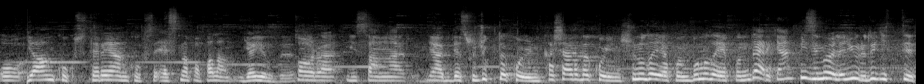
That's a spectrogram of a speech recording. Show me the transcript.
O yağın kokusu, tereyağın kokusu esnafa falan yayıldı. Sonra insanlar ya bir de sucuk da koyun, kaşar da koyun, şunu da yapın, bunu da yapın derken bizim öyle yürüdü gitti.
